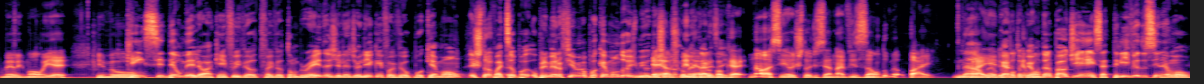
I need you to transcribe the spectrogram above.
meu irmão e, e meu. Quem se deu melhor? Quem foi ver, foi ver o Tomb Raider, Angelina Jolie? Quem foi ver o Pokémon? Estou... Pode ser o, o primeiro filme é o Pokémon 2000. Deixa é, nos comentários aí. É. Não, assim, eu estou dizendo na visão do meu pai. Não, pra eu quero, tô perguntando pra audiência, a trivia do cinema.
